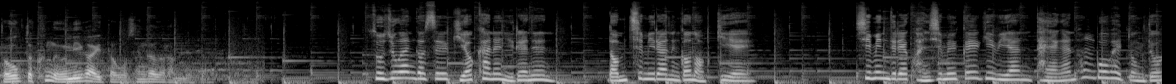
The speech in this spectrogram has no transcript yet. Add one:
더욱더 큰 의미가 있다고 생각을 합니다. 소중한 것을 기억하는 일에는 넘침이라는 건 없기에 시민들의 관심을 끌기 위한 다양한 홍보 활동도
